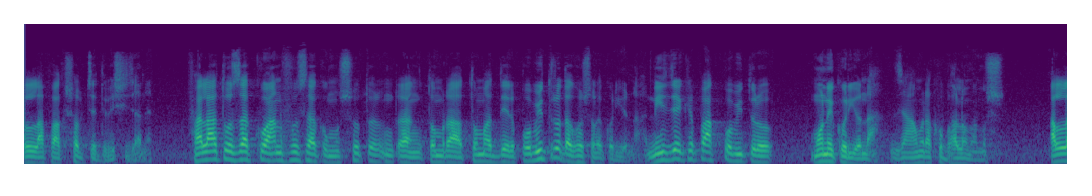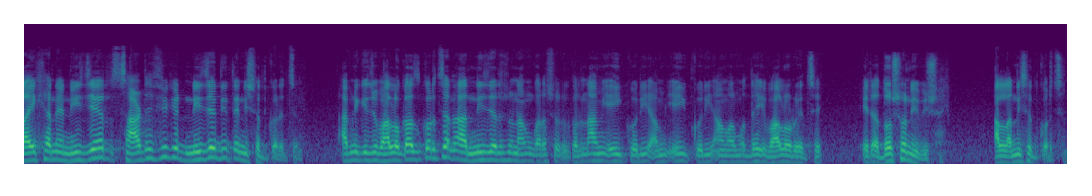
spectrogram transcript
আল্লাহ পাক সবচেয়ে বেশি জানেন। ফালা তোজাক্কু আনফুসাকুম সুতরাং তোমরা তোমাদের পবিত্রতা ঘোষণা করিও না। নিজেকে পাক পবিত্র মনে করিও না, যে আমরা খুব ভালো মানুষ। আল্লাহ এখানে নিজের সার্টিফিকেট নিজে দিতে নিষেধ করেছেন। আপনি কিছু ভালো কাজ করছেন আর নিজের সুনাম করা শুরু করেন আমি এই করি, আমি এই করি, আমার মধ্যে এই ভালো রয়েছে। এটা দোষণীয় বিষয়। আল্লাহ নিষেধ করেছেন।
